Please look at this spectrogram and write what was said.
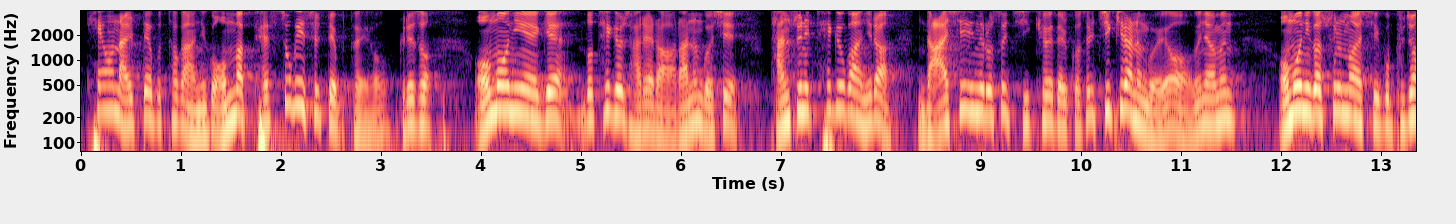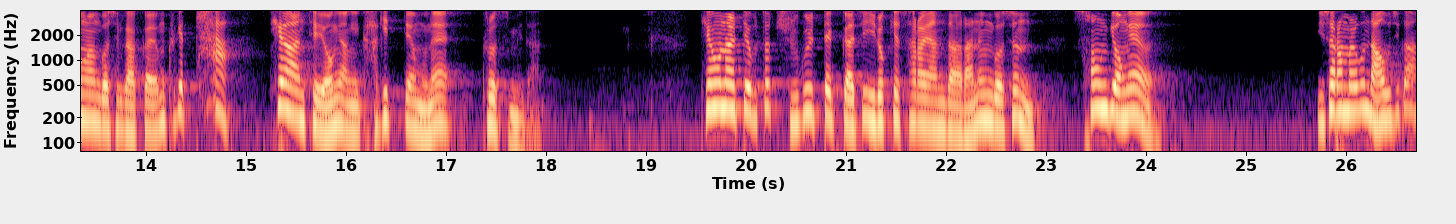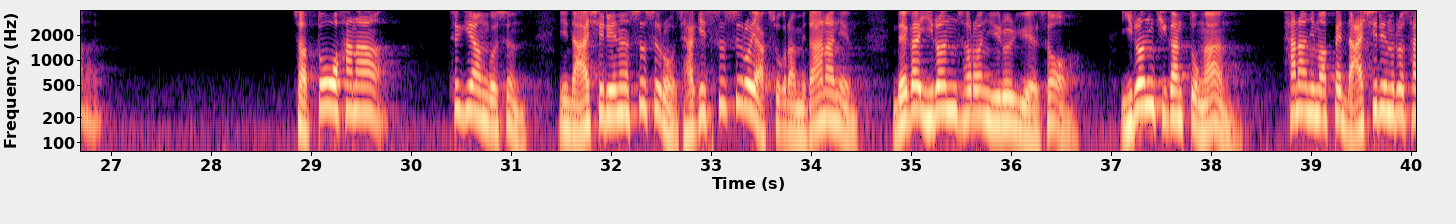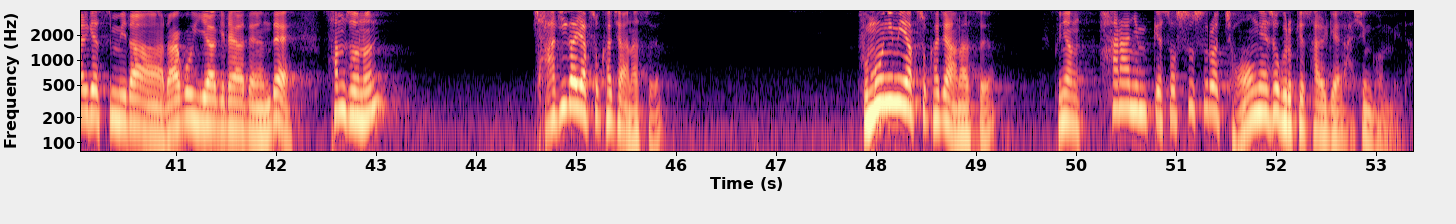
태어날 때부터가 아니고 엄마 뱃속에 있을 때부터예요. 그래서 어머니에게 너 태교 잘해라 라는 것이 단순히 태교가 아니라 나시인으로서 지켜야 될 것을 지키라는 거예요. 왜냐하면 어머니가 술 마시고 부정한 것을 가까이 하면 그게 다 태아한테 영향이 가기 때문에 그렇습니다. 태어날 때부터 죽을 때까지 이렇게 살아야 한다라는 것은 성경에 이 사람 말고 나오지가 않아요. 자, 또 하나 특이한 것은 이 나시리는 스스로 자기 스스로 약속을 합니다. 하나님, 내가 이런저런 일을 위해서 이런 기간 동안 하나님 앞에 나시린으로 살겠습니다라고 이야기를 해야 되는데 삼손은 자기가 약속하지 않았어요. 부모님이 약속하지 않았어요. 그냥 하나님께서 스스로 정해서 그렇게 살게 하신 겁니다.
